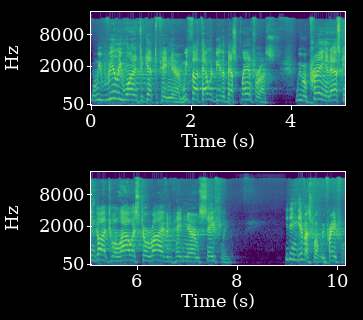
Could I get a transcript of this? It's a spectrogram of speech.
And we really wanted to get to Padanaram. We thought that would be the best plan for us. We were praying and asking God to allow us to arrive in Padanaram safely. He didn't give us what we prayed for.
